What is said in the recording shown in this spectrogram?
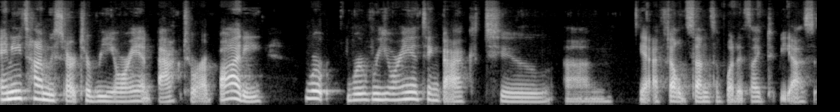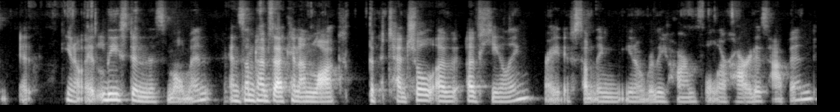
Anytime we start to reorient back to our body, we're we're reorienting back to um, yeah a felt sense of what it's like to be us at, you know at least in this moment and sometimes that can unlock the potential of of healing right if something you know really harmful or hard has happened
